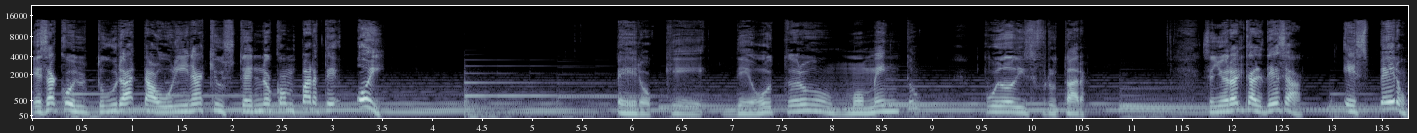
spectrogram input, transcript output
Esa cultura taurina que usted no comparte hoy, pero que de otro momento pudo disfrutar. Señora alcaldesa, espero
